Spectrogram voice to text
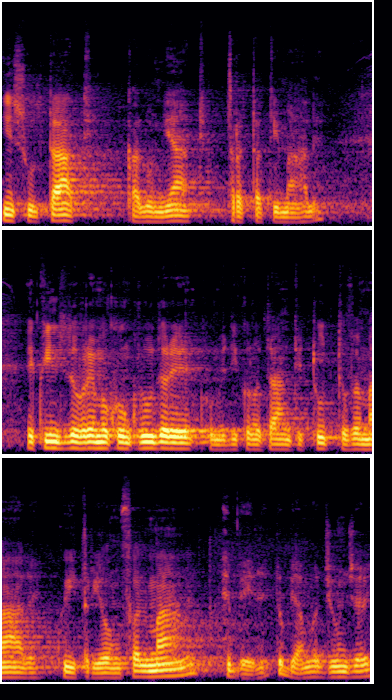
insultati, calunniati, trattati male, e quindi dovremmo concludere, come dicono tanti, tutto va male, qui trionfa il male, ebbene dobbiamo aggiungere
